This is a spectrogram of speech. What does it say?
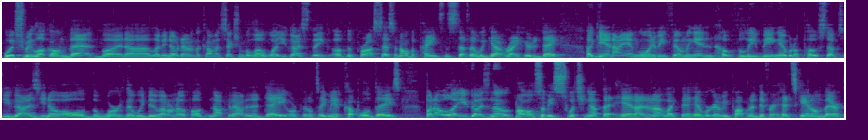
wish me luck on that, but uh, let me know down in the comment section below what you guys think of the process and all the paints and stuff that we got right here today. Again, I am going to be filming it and hopefully being able to post up to you guys, you know, all of the work that we do. I don't know if I'll knock it out in a day or if it'll take me a couple of days, but I will let you guys know. I'll also be switching out that head. I do not like that head. We're going to be popping a different head scan on there.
